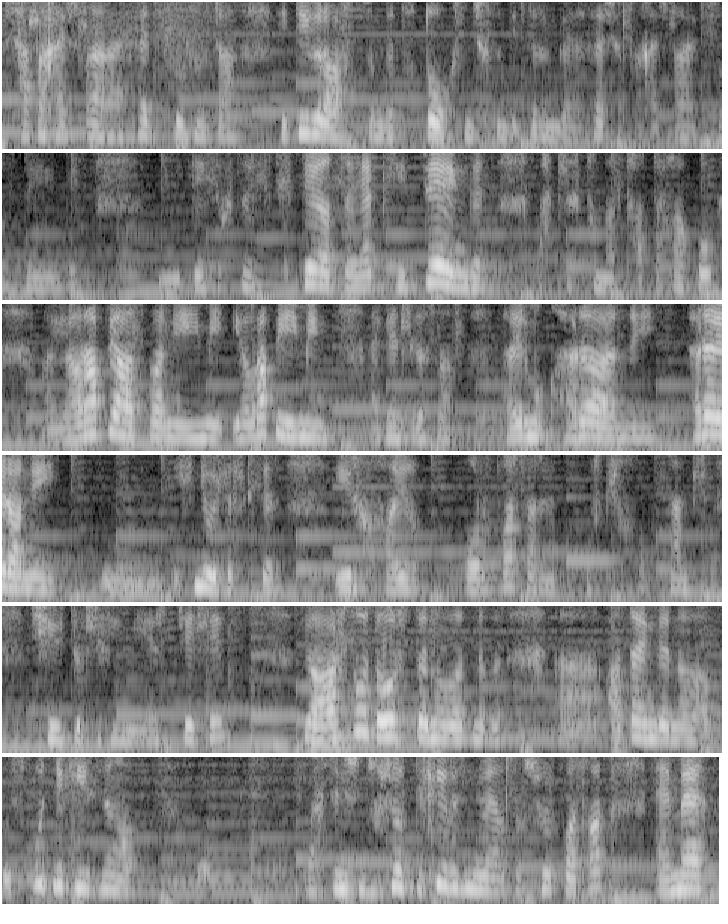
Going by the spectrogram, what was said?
шалгах ажиллагаагаа ахаад эхлүүлсэн гэж байгаа. Хэдийгээр орсон ингээд дутуу өгсөн ч гэсэн бид нар ингээд ахаад шалгах ажиллагаа эхлүүлсэн ингээд мэдээлэл өгсөн. Гэхдээ бол яг хизээ ингээд батлагдах нь бол тодорхойгүй. Европын холбооны Европын эмийн агентлагаас бол 2020 оны 22 оны эхний үйлрэл тэгэхээр эх 2 3 дугаар сарын хүртэлх хугацаанд л шийдвэрлэх юм ярьж илээ. Тэгээ Оросууд өөрсдөө нөгөө нэг одоо ингээд нөгөө Спутник хийсэн вакцины шин зөвшөөр дэлхийн эрүүл мэндийн байгууллага зөвшөөрөх болохоор Америк,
